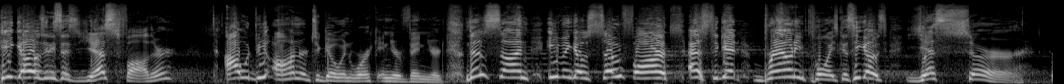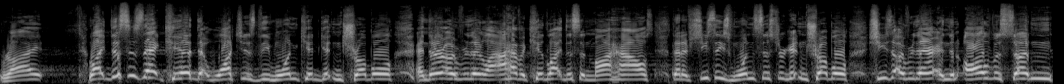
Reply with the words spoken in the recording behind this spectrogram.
He goes and he says, Yes, father. I would be honored to go and work in your vineyard. This son even goes so far as to get brownie points because he goes, Yes, sir, right? Like, this is that kid that watches the one kid get in trouble, and they're over there. Like, I have a kid like this in my house that if she sees one sister get in trouble, she's over there, and then all of a sudden,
